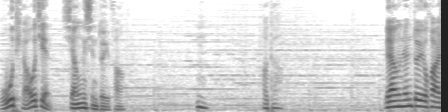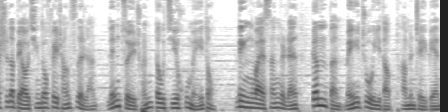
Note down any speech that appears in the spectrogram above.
无条件相信对方。嗯，好的。两人对话时的表情都非常自然，连嘴唇都几乎没动。另外三个人根本没注意到他们这边。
